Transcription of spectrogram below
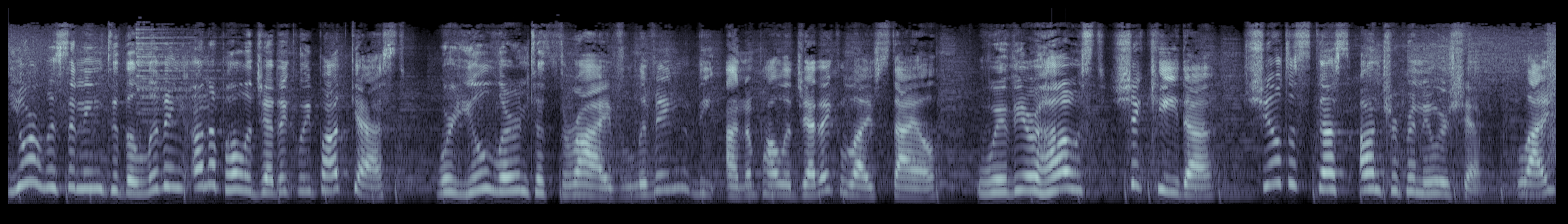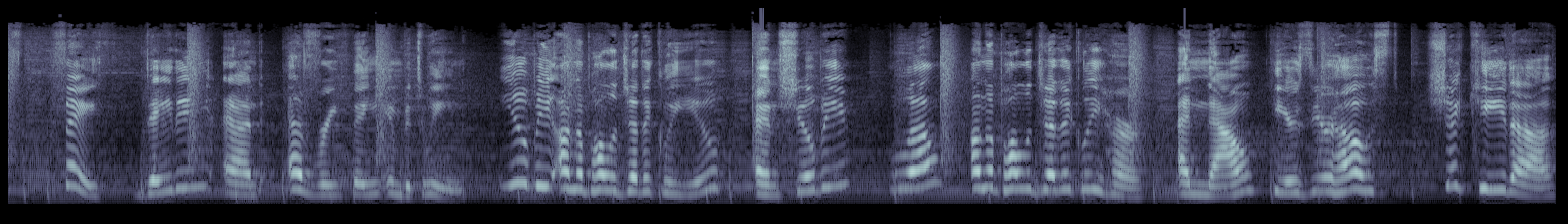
You're listening to the Living Unapologetically podcast, where you'll learn to thrive living the unapologetic lifestyle. With your host, Shekeda, she'll discuss entrepreneurship, life, faith, dating, and everything in between. You be unapologetically you, and she'll be, well, unapologetically her. And now, here's your host, Shekeda.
